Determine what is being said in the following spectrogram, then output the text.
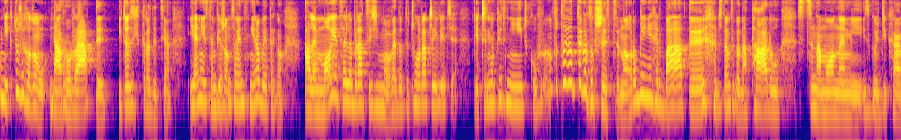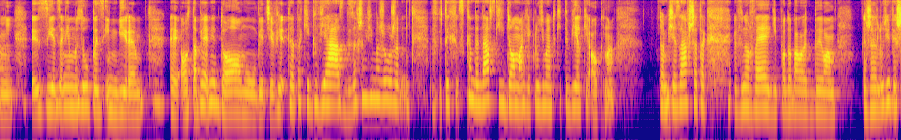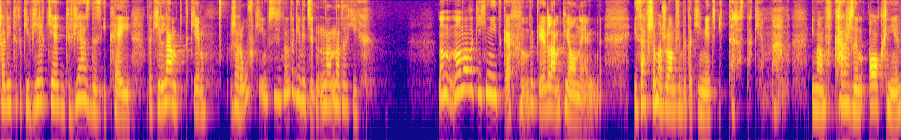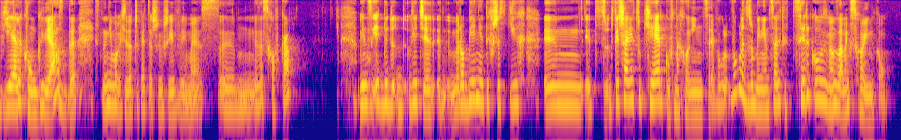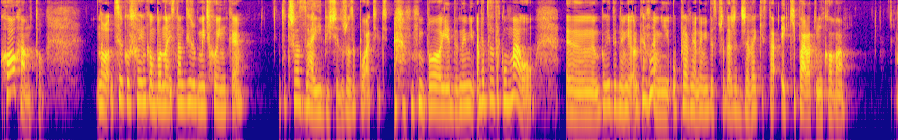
Niektórzy chodzą na roraty i to jest ich tradycja. Ja nie jestem wierząca, więc nie robię tego. Ale moje celebracje zimowe dotyczą raczej, wiecie, pieczenia pierniczków, no, tego, tego co wszyscy, no. Robienie herbaty, czy tam tego naparu z cynamonem i, i z goździkami, z jedzeniem zupy z imbirem, e, ozdabianie domu, wiecie, wie, te takie gwiazdy. Zawsze mi się marzyło, że w tych skandynawskich domach, jak ludzie mają takie te wielkie okna, to mi się zawsze tak w Norwegii podobało, jak byłam, że ludzie wieszali te takie wielkie gwiazdy z Ikei, takie lamp, takie żarówki, w sensie, no takie wiecie, na, na takich no, no na takich nitkach, no, takie lampiony jakby. I zawsze marzyłam, żeby takie mieć i teraz takie mam. I mam w każdym oknie wielką gwiazdę. Nie mogę się doczekać, aż już je wyjmę z, ze schowka. Więc jakby, wiecie, robienie tych wszystkich, wieszanie cukierków na choince, w ogóle, w ogóle zrobieniem całych tych cyrków związanych z choinką. Kocham to. No, cyrku z choinką, bo na Islandii, żeby mieć choinkę, to trzeba zajebiście dużo zapłacić, bo jedynymi, nawet za taką małą, bo jedynymi organami uprawnionymi do sprzedaży drzewek jest ta ekipa ratunkowa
